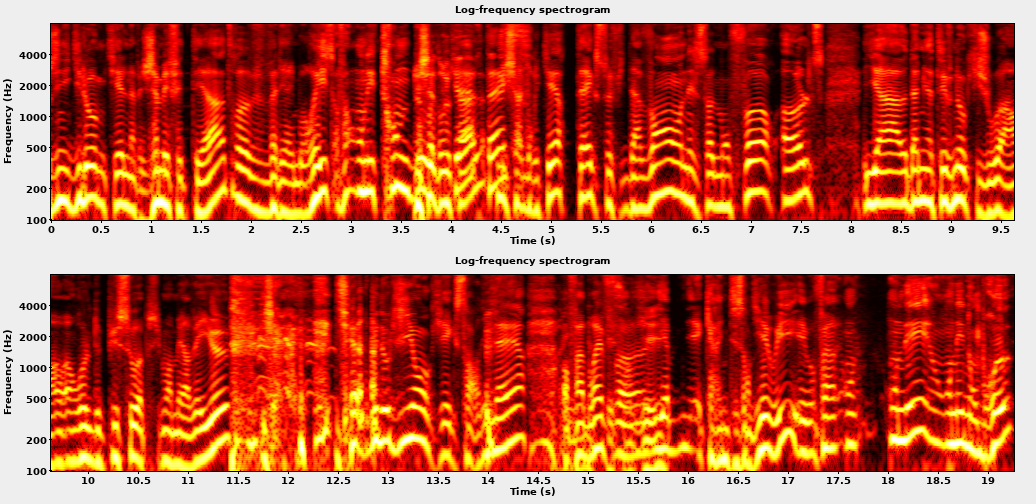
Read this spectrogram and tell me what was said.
Virginie Guillaume qui, elle, n'avait jamais fait de théâtre. euh, Valérie Maurice. Enfin, on est 32 Michel au total. Drucker, Tex. Michel Drucker, Tex, Sophie Davant, Nelson Montfort, Holtz. Il y a Damien Thévenot qui joue un, un rôle de puceau absolument merveilleux. Il y a, Bruno Guillon qui est extraordinaire. Enfin bref, euh, Tessandier. il y a il y a Karine Tessandier, oui. Et, enfin, on, on est, on est nombreux.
